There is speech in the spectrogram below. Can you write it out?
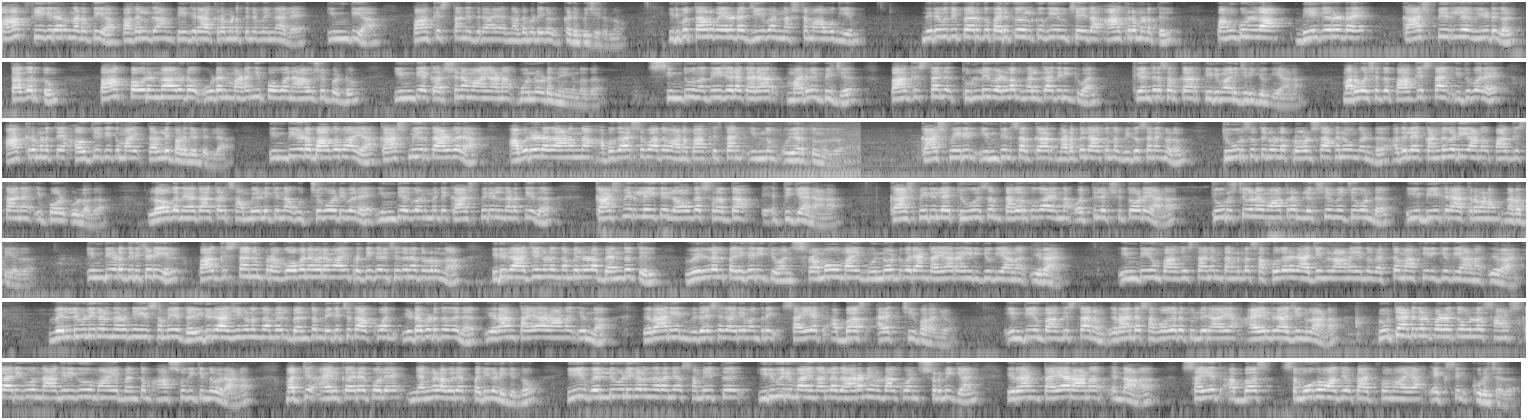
പാക് ഭീകരർ നടത്തിയ പഹൽഗാം ഭീകരാക്രമണത്തിന് പിന്നാലെ ഇന്ത്യ പാകിസ്ഥാനെതിരായ നടപടികൾ കടുപ്പിച്ചിരുന്നു ഇരുപത്തി പേരുടെ ജീവൻ നഷ്ടമാവുകയും നിരവധി പേർക്ക് പരുക്കേൽക്കുകയും ചെയ്ത ആക്രമണത്തിൽ പങ്കുള്ള ഭീകരരുടെ കാശ്മീരിലെ വീടുകൾ തകർത്തും പാക് പൗരന്മാരുടെ ഉടൻ മടങ്ങിപ്പോകാൻ ആവശ്യപ്പെട്ടും ഇന്ത്യ കർശനമായാണ് മുന്നോട്ട് നീങ്ങുന്നത്. സിന്ധു നദീജല കരാർ മരവിപ്പിച്ച് പാകിസ്ഥാന് തുള്ളി വെള്ളം നൽകാതിരിക്കുവാൻ കേന്ദ്ര സർക്കാർ തീരുമാനിച്ചിരിക്കുകയാണ്. മറുവശത്ത് പാകിസ്ഥാൻ ഇതുവരെ ആക്രമണത്തെ ഔദ്യോഗികമായി തള്ളി പറഞ്ഞിട്ടില്ല ഇന്ത്യയുടെ ഭാഗമായ കാശ്മീർ താഴ്വര അവരുടേതാണെന്ന അവകാശവാദമാണ് പാകിസ്ഥാൻ ഇന്നും ഉയർത്തുന്നത്. കാശ്മീരിൽ ഇന്ത്യൻ സർക്കാർ നടപ്പിലാക്കുന്ന വികസനങ്ങളും ടൂറിസത്തിനുള്ള പ്രോത്സാഹനവും കണ്ട് അതിലെ കണ്ണുകടിയാണ് പാകിസ്ഥാന് ഇപ്പോൾ ഉള്ളത്. ലോക നേതാക്കൾ സമ്മേളിക്കുന്ന ഉച്ചകോടി വരെ ഇന്ത്യ ഗവൺമെന്റ് കാശ്മീരിൽ നടത്തിയത് കാശ്മീരിലേക്ക് ലോക ശ്രദ്ധ എത്തിക്കാനാണ്. കാശ്മീരിലെ ടൂറിസം തകർക്കുക എന്ന ഒറ്റ ലക്ഷ്യത്തോടെയാണ് ടൂറിസ്റ്റുകളെ മാത്രം ലക്ഷ്യം വെച്ചുകൊണ്ട് ഈ ഭീകരാക്രമണം നടത്തിയത്. ഇന്ത്യയുടെ തിരിച്ചടിയിൽ പാകിസ്ഥാനും പ്രകോപനപരമായി പ്രതികരിച്ചതിനെ തുടർന്ന് ഇരു രാജ്യങ്ങളും തമ്മിലുള്ള ബന്ധത്തിൽ വിള്ളൽ പരിഹരിക്കുവാൻ ശ്രമവുമായി മുന്നോട്ട് വരാൻ തയ്യാറായിരിക്കുകയാണ് ഇറാൻ. ഇന്ത്യയും പാകിസ്ഥാനും തങ്ങളുടെ സഹോദര രാജ്യങ്ങളാണ് എന്ന് വ്യക്തമാക്കിയിരിക്കുകയാണ് ഇറാൻ. വെല്ലുവിളികൾ നിറഞ്ഞ ഈ സമയത്ത് ഇരു രാജ്യങ്ങളും തമ്മിൽ ബന്ധം മികച്ചതാക്കുവാൻ ഇടപെടുന്നതിന് ഇറാൻ തയ്യാറാണ് എന്ന് ഇറാനിയൻ വിദേശകാര്യമന്ത്രി സയ്യദ് അബ്ബാസ് അലക്ചി പറഞ്ഞു. ഇന്ത്യയും പാകിസ്ഥാനും ഇറാന്റെ സഹോദര തുല്യരായ അയൽ രാജ്യങ്ങളാണ്. നൂറ്റാണ്ടുകൾ പഴക്കമുള്ള സാംസ്കാരികവും നാഗരികവുമായ ബന്ധം ആസ്വദിക്കുന്നവരാണ്. മറ്റ് അയൽക്കാരെ പോലെ ഞങ്ങൾ അവരെ പരിഗണിക്കുന്നു. ഈ വെല്ലുവിളികൾ നിറഞ്ഞ സമയത്ത് ഇരുവരുമായി നല്ല ധാരണയുണ്ടാക്കുവാൻ ശ്രമിക്കാൻ ഇറാൻ തയ്യാറാണ് എന്നാണ് സയ്യദ് അബ്ബാസ് സമൂഹമാധ്യമ പ്ലാറ്റ്ഫോമായ എക്സിൽ കുറിച്ചത്.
